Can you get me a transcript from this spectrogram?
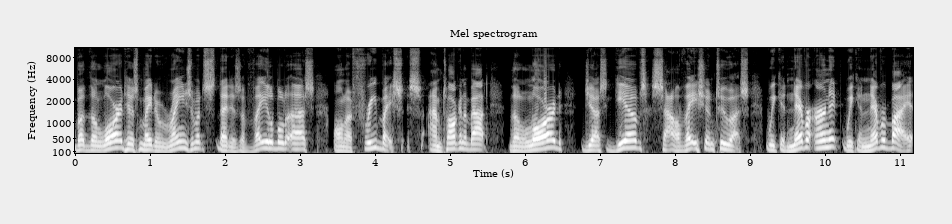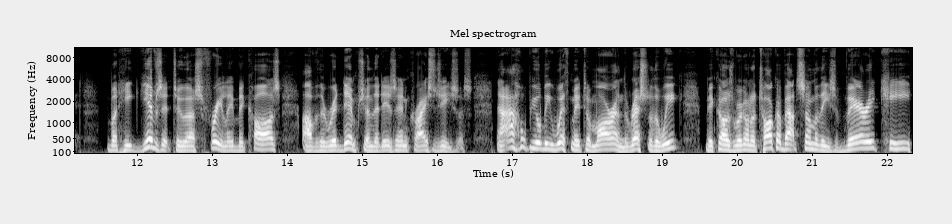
but the Lord has made arrangements that is available to us on a free basis. I'm talking about the Lord just gives salvation to us. We could never earn it, we can never buy it, but he gives it to us freely because of the redemption that is in Christ Jesus. Now, I hope you'll be with me tomorrow and the rest of the week because we're going to talk about some of these very key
